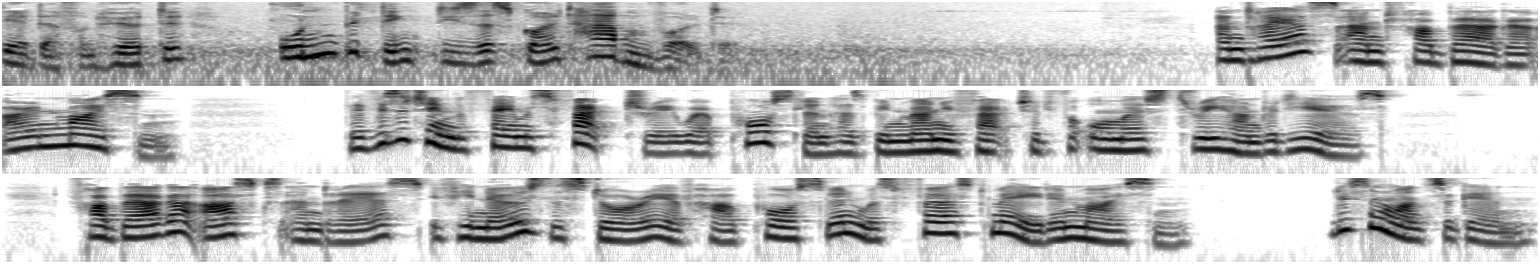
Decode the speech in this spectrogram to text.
der davon hörte, unbedingt dieses Gold haben wollte. Andreas and Frau Berger are in Meissen. They're visiting the famous factory where porcelain has been manufactured for almost 300 years. Frau Berger asks Andreas if he knows the story of how porcelain was first made in Meissen. Listen once again.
